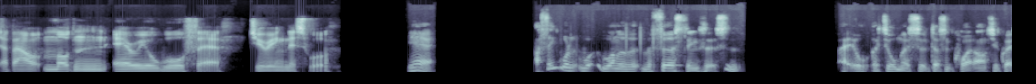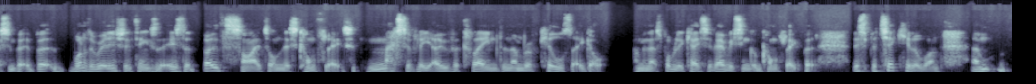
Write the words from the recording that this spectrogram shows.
about modern aerial warfare during this war. Yeah. I think one, one of the, the first things that's it almost sort of doesn't quite answer your question, but but one of the really interesting things is that both sides on this conflict massively overclaimed the number of kills they got. I mean, that's probably the case of every single conflict, but this particular one, um,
